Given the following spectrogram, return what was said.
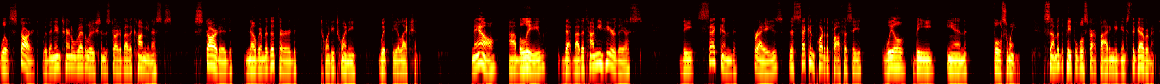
will start with an internal revolution started by the communists, started November the 3rd, 2020, with the election. Now, I believe that by the time you hear this, the second phrase, the second part of the prophecy, will be in full swing. Some of the people will start fighting against the government.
